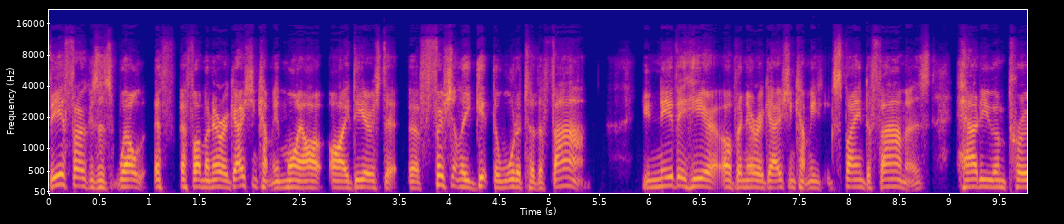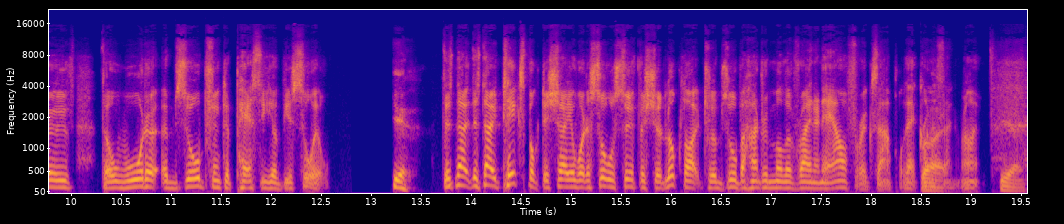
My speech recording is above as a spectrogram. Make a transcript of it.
their focus is well. If if I'm an irrigation company, my idea is to efficiently get the water to the farm. You never hear of an irrigation company explain to farmers how do you improve the water absorption capacity of your soil. Yeah. There's no there's no textbook to show you what a soil surface should look like to absorb 100 mil of rain an hour, for example, that kind right. of thing, right? Yeah.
